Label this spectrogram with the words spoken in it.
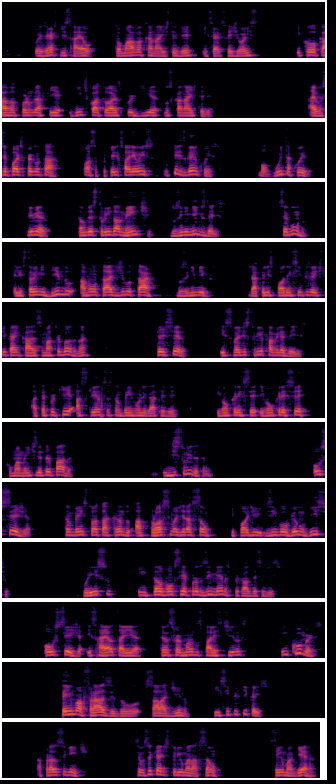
o exército de Israel tomava canais de TV em certas regiões e colocava pornografia 24 horas por dia nos canais de TV. Aí você pode perguntar: nossa, por que eles fariam isso? O que eles ganham com isso? Bom, muita coisa. Primeiro, estão destruindo a mente dos inimigos deles. Segundo, eles estão inibindo a vontade de lutar dos inimigos, já que eles podem simplesmente ficar em casa se masturbando, né? Terceiro, isso vai destruir a família deles. Até porque as crianças também vão ligar a TV e vão crescer e vão crescer com uma mente deturpada e destruída também. Ou seja, também estou atacando a próxima geração, que pode desenvolver um vício. Por isso, então vão se reproduzir menos por causa desse vício. Ou seja, Israel estaria transformando os palestinos em coomers. Tem uma frase do Saladino que simplifica isso. A frase é o seguinte: se você quer destruir uma nação sem uma guerra,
